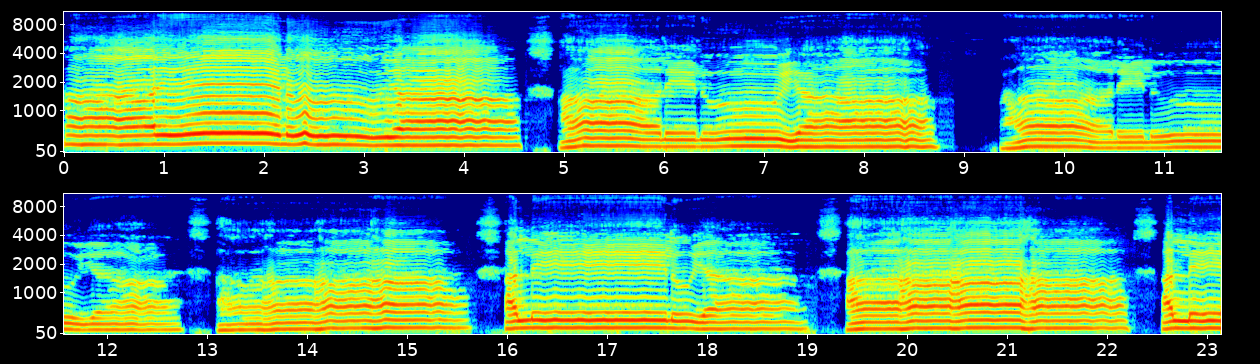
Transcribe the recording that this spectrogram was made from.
ஆலேலூயா ஆலேலூயா ஆலேலூயா. Alleluia. Ah, Alleluia.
